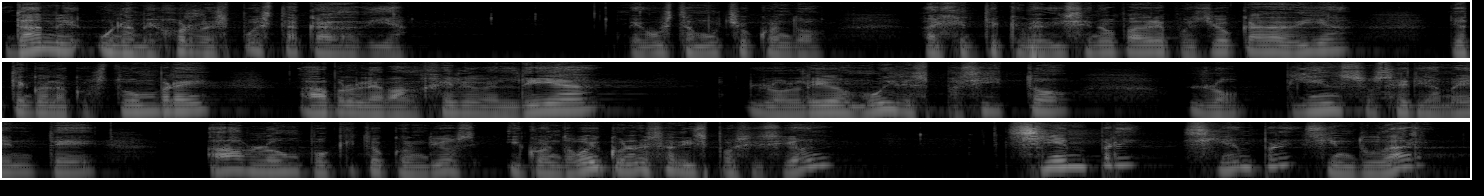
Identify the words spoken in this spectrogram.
Dame una mejor respuesta cada día. Me gusta mucho cuando hay gente que me dice, no, Padre, pues yo cada día ya tengo la costumbre, abro el Evangelio del día, lo leo muy despacito, lo pienso seriamente, hablo un poquito con Dios y cuando voy con esa disposición, siempre, siempre, sin dudar,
